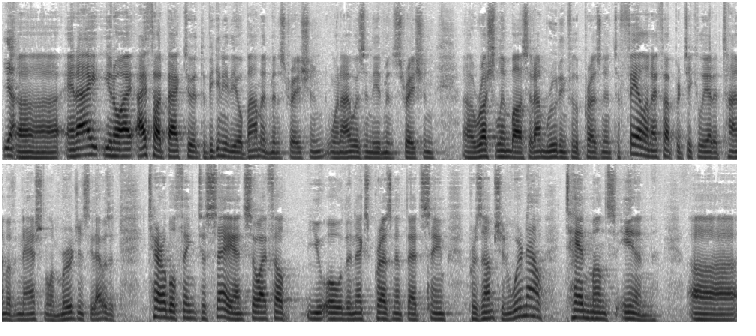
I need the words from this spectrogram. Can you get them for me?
Yeah. Uh, and I, you know, I, I thought back to at the beginning of the Obama administration, when I was in the administration, uh, Rush Limbaugh said, I'm rooting for the president to fail. And I thought, particularly at a time of national emergency, that was a terrible thing to say. And so I felt you owe the next president that same presumption. We're now 10 months in. Uh,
